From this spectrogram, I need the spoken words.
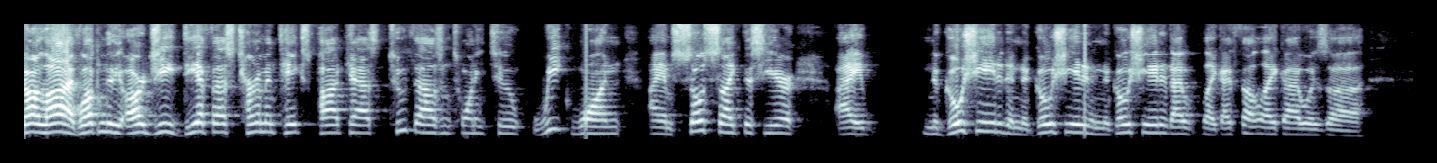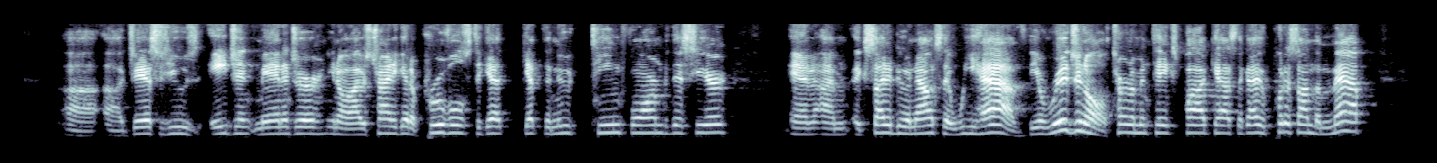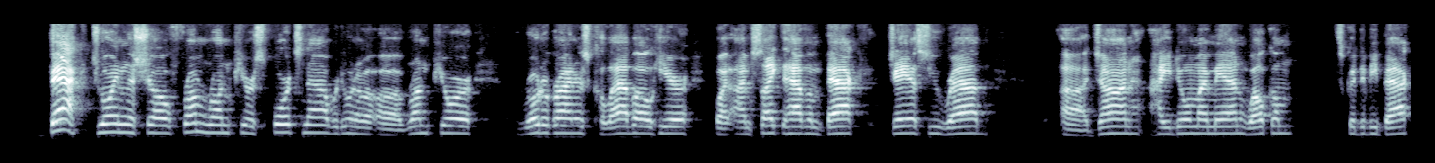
We are live. Welcome to the RG DFS Tournament Takes Podcast 2022, week one. I am so psyched this year. I negotiated and negotiated and negotiated. I like I felt like I was uh, uh, uh, JSU's agent manager. You know, I was trying to get approvals to get get the new team formed this year. And I'm excited to announce that we have the original Tournament Takes podcast, the guy who put us on the map back joining the show from Run Pure Sports now. We're doing a, a Run Pure RotoGrinders collabo here, but I'm psyched to have him back. JSU Rab, uh, John, how you doing, my man? Welcome. It's good to be back.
